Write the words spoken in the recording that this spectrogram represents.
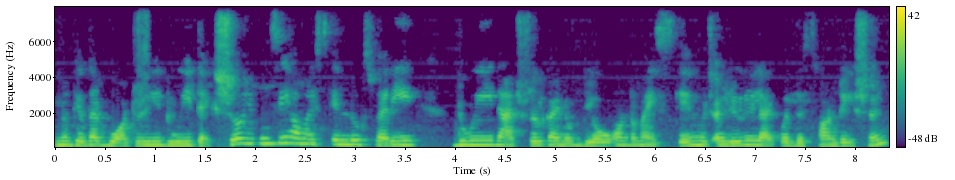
you know, give that watery, dewy texture. You can see how my skin looks very dewy, natural kind of glow onto my skin, which I really like with this foundation.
